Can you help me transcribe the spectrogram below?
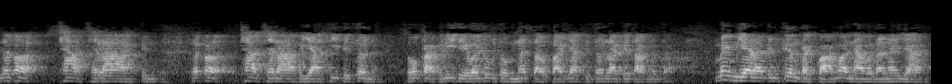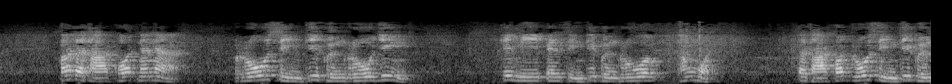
แล้วก็ชาติชราเป็น แล้วก็ชาติชราพยาธิเป็นต้นโสกาปริเทวทุกตมนัสสาวปายาเป็นต้นไล่ไปตามลำดับไม่มีอะไรเป็นเครื่องกัดขวางก็นาวรณญาณพระตถาคตนั้นน่ะรู้สิ่งที่พึงรู้ยิ่ง ที่มีเป็นสิ่งที่พึงรู้ทั้งหมด ตถาคตรู้สิ่งที่พึง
